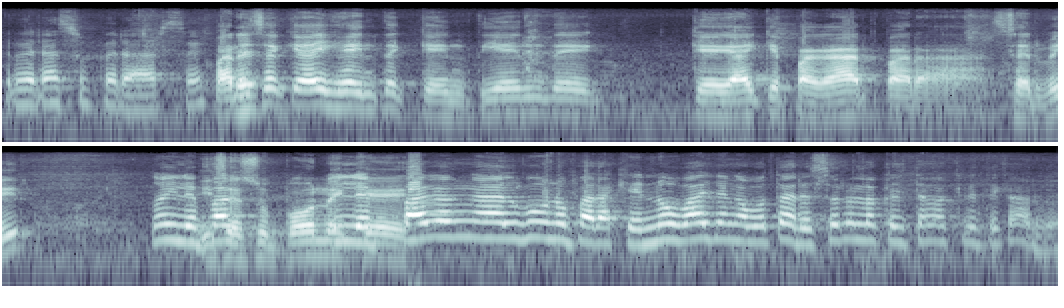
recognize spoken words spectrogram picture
deberá superarse. Parece que hay gente que entiende que hay que pagar para servir. No, y le, y se supone y que- le pagan a algunos para que no vayan a votar, eso era lo que él estaba criticando.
